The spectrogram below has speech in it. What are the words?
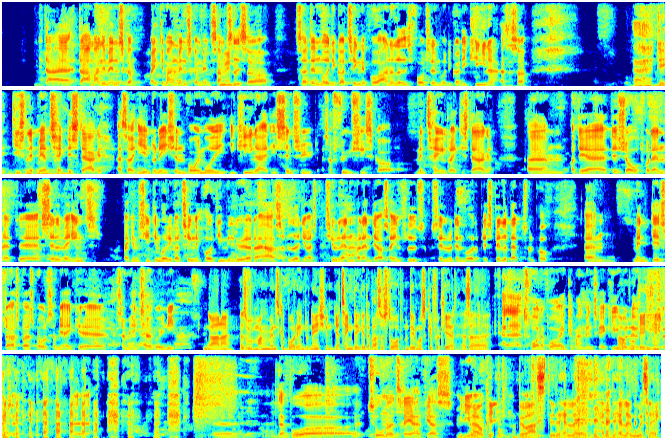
Der er, der er mange mennesker, rigtig mange mennesker, men samtidig men... så, så er den måde, de gør tingene på anderledes i forhold til den måde, de gør det i Kina. Altså så, Øh, det, de er sådan lidt mere teknisk stærke, altså i Indonesien, hvorimod i, i Kina er de sindssygt, altså fysisk og mentalt rigtig stærke. Um, og det er, det er sjovt, hvordan at uh, selve ens, hvad kan man sige, de måde, de gør tingene på, de miljøer, der er og så videre i de respektive lande, hvordan det også har indflydelse på selve den måde, der bliver spillet badminton på. Um, men det er et større spørgsmål, som jeg ikke, uh, som jeg ikke tør at gå ind i. Nej, nej. Altså, hvor mange mennesker bor der i Indonesien? Jeg tænkte ikke, at det var så stort, men det er måske forkert. Altså... Ja, jeg tror, der bor rigtig mange mennesker. Jeg kan lige Nå, okay. uh, uh, der bor 273 millioner. Ja, okay. Bevares. Det er det halve, halve, det halve af USA.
